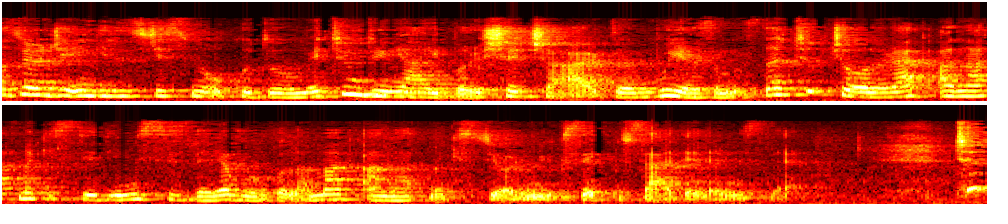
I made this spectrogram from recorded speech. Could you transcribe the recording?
az önce İngilizcesini okuduğum ve tüm dünyayı barışa çağırdığım bu yazımızda Türkçe olarak anlatmak istediğimi sizlere vurgulamak, anlatmak istiyorum yüksek müsaadelerinizle. Tüm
